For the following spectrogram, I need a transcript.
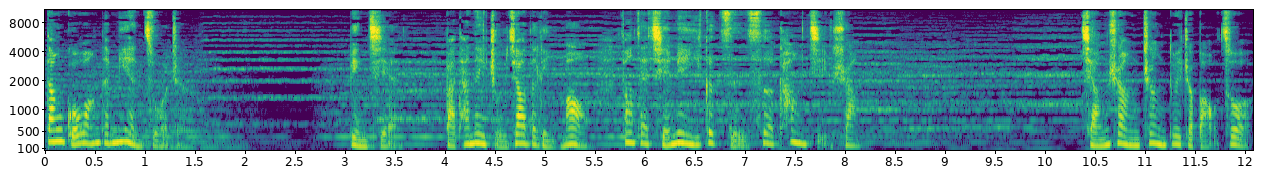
当国王的面坐着，并且把他那主教的礼帽放在前面一个紫色炕脊上。墙上正对着宝座，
